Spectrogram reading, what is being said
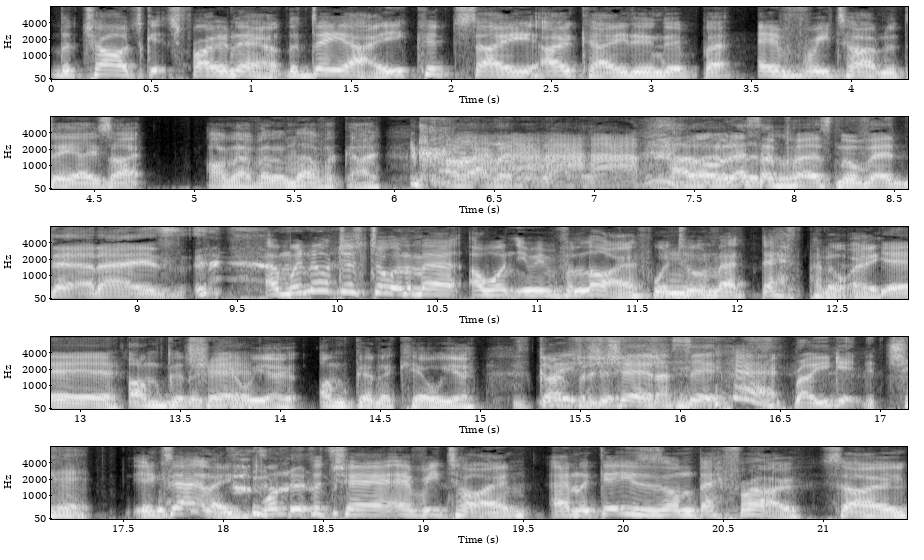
the charge gets thrown out, the DA could say, "Okay,"? But every time the DA's like. I'm having another go. I'm having another. Oh, that's a personal vendetta. That is. And we're not just talking about I want you in for life. We're talking mm. about death penalty. Yeah, yeah, yeah. I'm gonna Chair. kill you. I'm gonna kill you. He's going for the chair. That's it, Yeah, bro. You get the chair. exactly. Wants the chair every time, and the geezer's on death row. So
